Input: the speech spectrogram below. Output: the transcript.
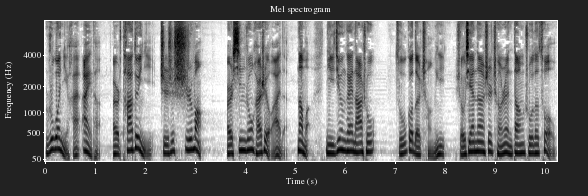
如果你还爱他，而他对你只是失望，而心中还是有爱的，那么你就应该拿出足够的诚意。首先呢是承认当初的错误，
